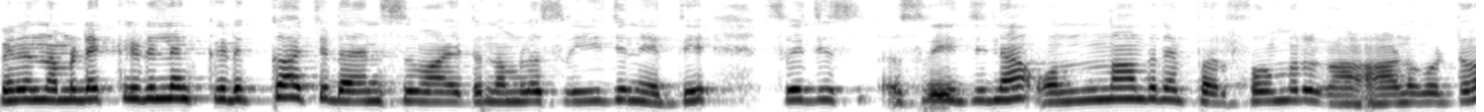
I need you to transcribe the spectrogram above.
പിന്നെ നമ്മുടെ കിടിലൻ കിടുക്കാച്ച് ഡാൻസുമായിട്ട് നമ്മൾ ശ്രീജിനെ എത്തി ശ്രീജി ശ്രീജിന ഒന്നാം തന്നെ പെർഫോമർ ആണ് കേട്ടോ.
